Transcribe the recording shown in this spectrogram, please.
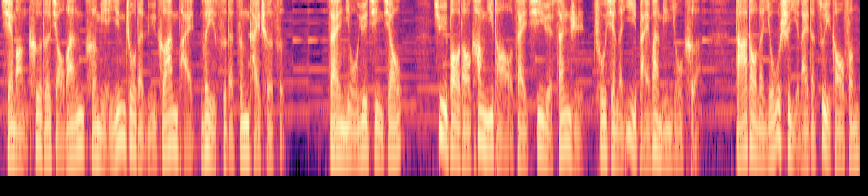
前往科德角湾和缅因州的旅客安排类似的增开车次。在纽约近郊，据报道，康尼岛在七月三日出现了一百万名游客，达到了有史以来的最高峰。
